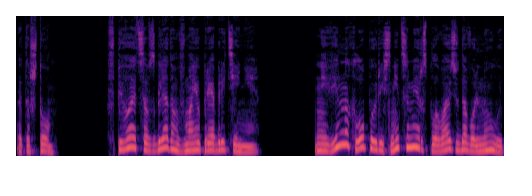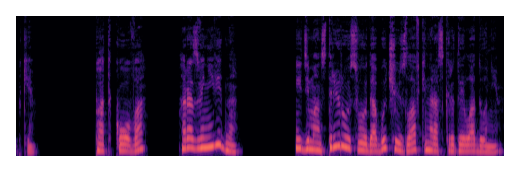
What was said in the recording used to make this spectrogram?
Это что? Впивается взглядом в мое приобретение. Невинно хлопаю ресницами и расплываюсь в довольной улыбке. Подкова? Разве не видно? И демонстрирую свою добычу из лавки на раскрытой ладони.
